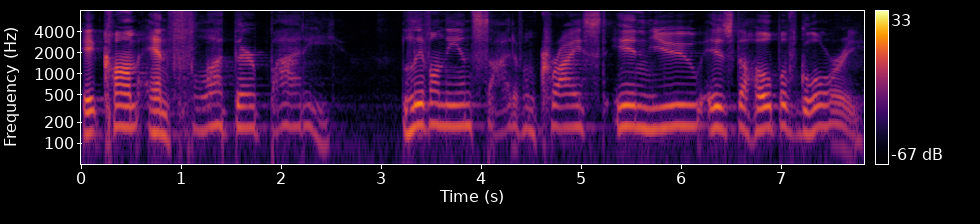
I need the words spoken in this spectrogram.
it come and flood their body. Live on the inside of them. Christ in you is the hope of glory.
